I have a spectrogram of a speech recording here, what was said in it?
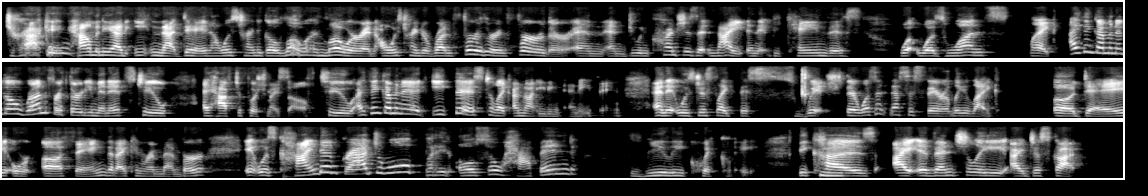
tracking how many I'd eaten that day and always trying to go lower and lower and always trying to run further and further and and doing crunches at night and it became this what was once like I think I'm going to go run for 30 minutes to I have to push myself to, I think I'm going to eat this to like, I'm not eating anything. And it was just like this switch. There wasn't necessarily like a day or a thing that I can remember. It was kind of gradual, but it also happened really quickly mm-hmm. because mm-hmm. I eventually, I just got,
